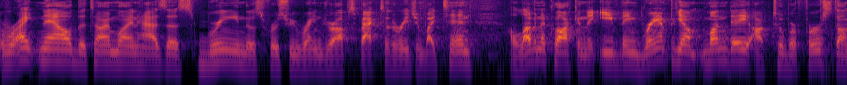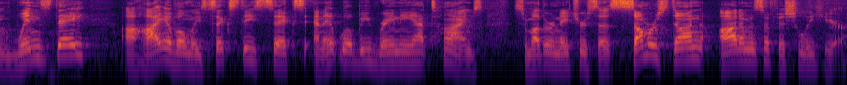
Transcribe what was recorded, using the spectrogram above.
Right now, the timeline has us bringing those first few raindrops back to the region by 10. 11 o'clock in the evening, ramping up Monday, October 1st on Wednesday, a high of only 66, and it will be rainy at times. So Mother Nature says summer's done, autumn is officially here.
